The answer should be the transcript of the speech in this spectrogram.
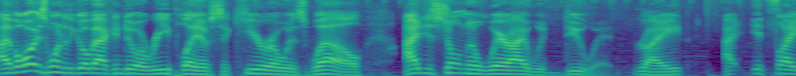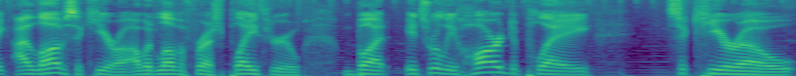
I've always wanted to go back and do a replay of Sekiro as well. I just don't know where I would do it, right? I, it's like I love Sekiro. I would love a fresh playthrough, but it's really hard to play Sekiro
